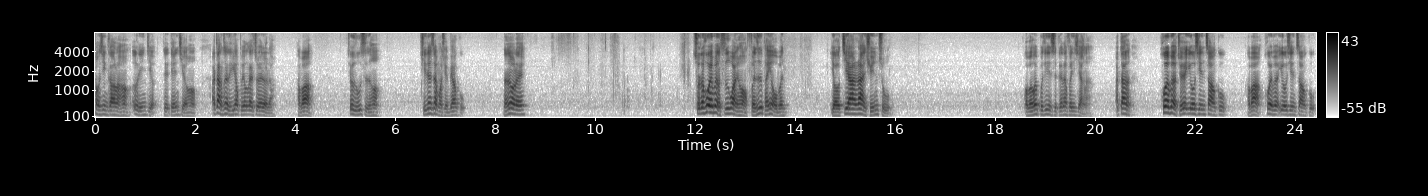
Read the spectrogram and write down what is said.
创新高了哈，二零九点点九哈，啊，当然这里要不用再追了啦，好不好？就如此哈，今天上马选标股，然后呢，除了会员朋友之外哈，粉丝朋友我们有加让群主，我们会不定时跟他分享了，啊，当然。会员朋友绝对优先照顾，好不好？会员朋友优先照顾？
